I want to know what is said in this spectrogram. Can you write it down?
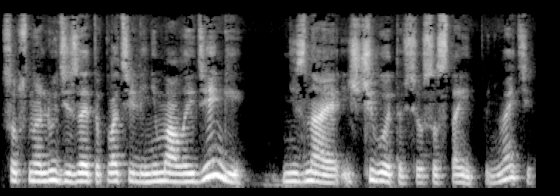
собственно, люди за это платили немалые деньги, не зная, из чего это все состоит, понимаете?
